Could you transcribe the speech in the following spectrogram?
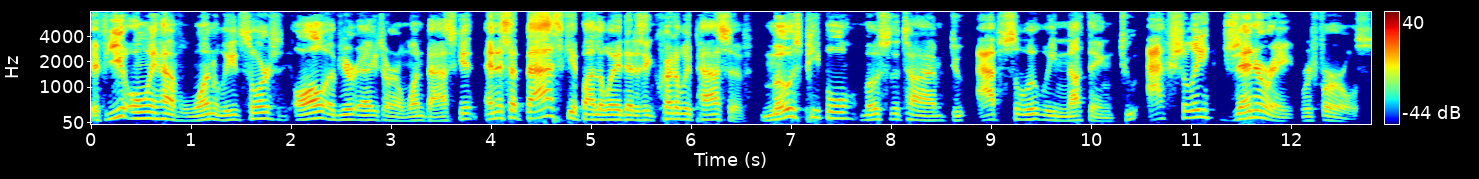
If you only have one lead source, all of your eggs are in one basket. And it's a basket, by the way, that is incredibly passive. Most people, most of the time, do absolutely nothing to actually generate referrals.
